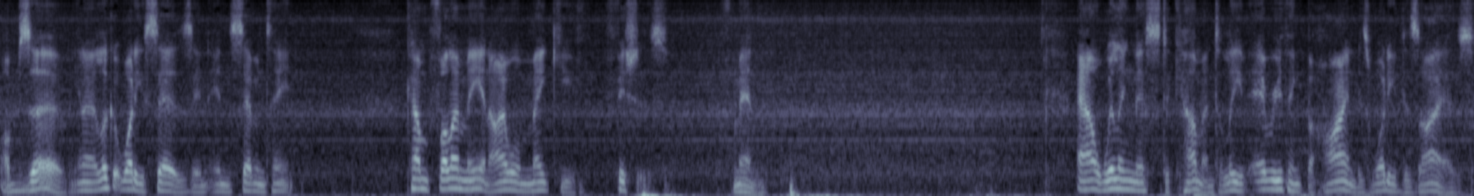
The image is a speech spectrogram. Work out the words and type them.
Observe, you know, look at what he says in, in 17. Come follow me, and I will make you fishers of men. Our willingness to come and to leave everything behind is what he desires.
